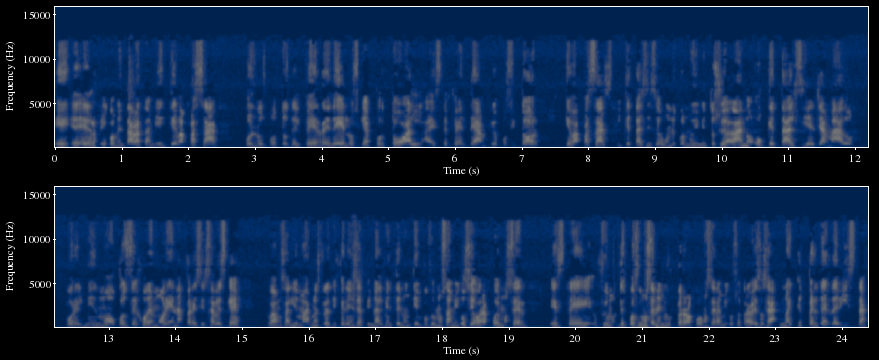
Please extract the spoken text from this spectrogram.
eh, era lo que yo comentaba también, ¿qué va a pasar con los votos del PRD, los que aportó al, a este frente amplio opositor. ¿Qué va a pasar? ¿Y qué tal si se une con Movimiento Ciudadano? ¿O qué tal si es llamado por el mismo Consejo de Morena para decir, ¿sabes qué? Vamos a limar nuestras diferencias. Finalmente en un tiempo fuimos amigos y ahora podemos ser, este, fuimos, después fuimos enemigos, pero ahora podemos ser amigos otra vez. O sea, no hay que perder de vista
